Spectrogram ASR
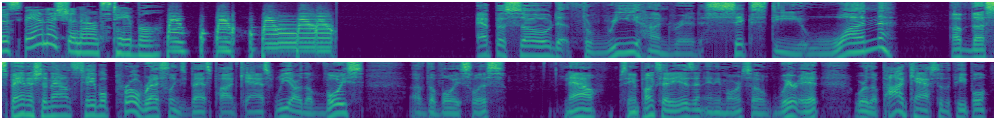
The Spanish announce table. Episode 361 of the Spanish Announce Table, Pro Wrestling's best podcast. We are the voice of the voiceless. Now, CM Punk said he isn't anymore, so we're it. We're the podcast of the people.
